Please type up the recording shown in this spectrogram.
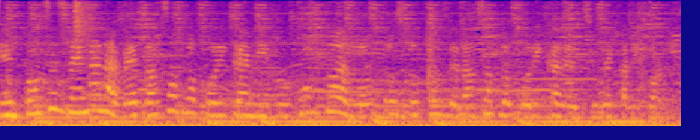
Entonces vengan a ver danza folclórica en vivo junto a los otros grupos de danza folclórica del sur de California.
